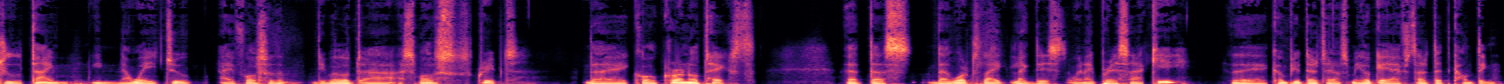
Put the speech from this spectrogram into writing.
to time in a way too. I've also developed a, a small script that I call chronotext that does that works like like this. When I press a key, the computer tells me, "Okay, I've started counting."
